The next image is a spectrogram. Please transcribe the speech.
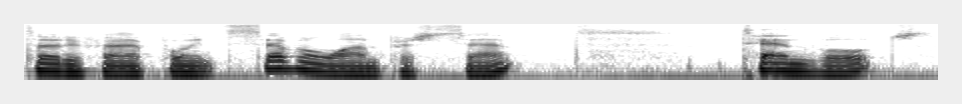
35.71%, 10 votes.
